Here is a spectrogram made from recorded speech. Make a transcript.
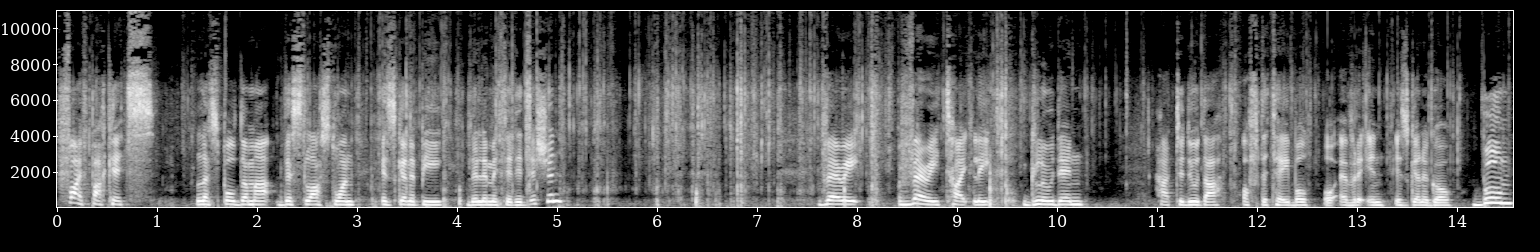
five packets. Let's pull them out. This last one is going to be the limited edition. Very, very tightly glued in. Had to do that off the table or everything is to go boom.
